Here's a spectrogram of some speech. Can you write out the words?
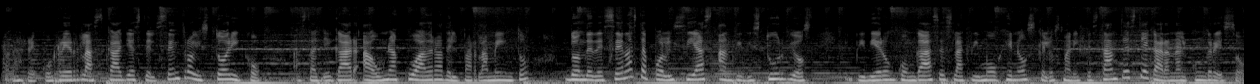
para recorrer las calles del centro histórico hasta llegar a una cuadra del Parlamento, donde decenas de policías antidisturbios impidieron con gases lacrimógenos que los manifestantes llegaran al Congreso.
